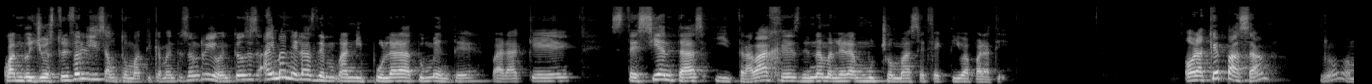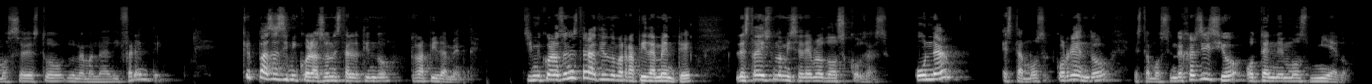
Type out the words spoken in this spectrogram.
Cuando yo estoy feliz, automáticamente sonrío. Entonces, hay maneras de manipular a tu mente para que te sientas y trabajes de una manera mucho más efectiva para ti. Ahora, ¿qué pasa? ¿No? Vamos a hacer esto de una manera diferente. ¿Qué pasa si mi corazón está latiendo rápidamente? Si mi corazón está latiendo más rápidamente, le está diciendo a mi cerebro dos cosas. Una, estamos corriendo, estamos haciendo ejercicio o tenemos miedo.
